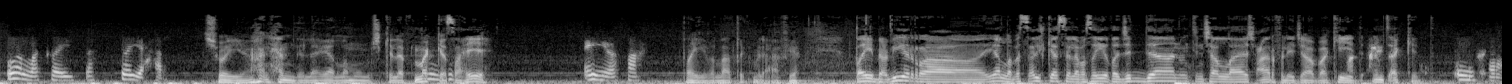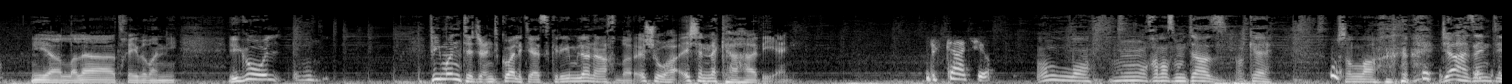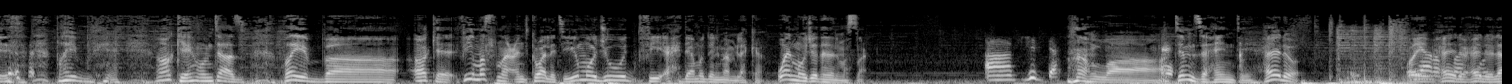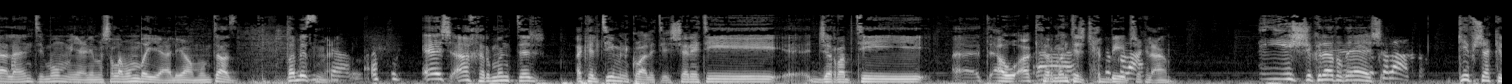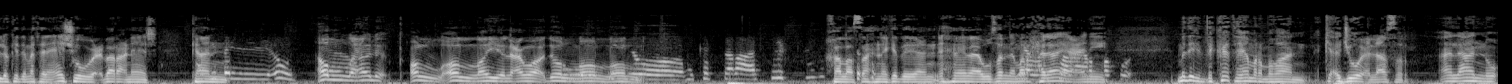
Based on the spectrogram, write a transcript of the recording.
والله كويسة. شوية حر. شوية. الحمد لله. يلا مو مشكلة. في مكة صحيح؟ أيوه صح. طيب الله يعطيكم العافية. طيب عبير آه، يلا بسألك أسئلة بسيطة جدا وأنت إن شاء الله إيش عارف الإجابة أكيد. أنا متأكد. يلا لا تخيب ظني. يقول في منتج عند Kwality آيس كريم لونه أخضر. إيش هو إيش النكهة هذه يعني؟ pistachio الله. خلاص ممتاز. okay. ما شاء الله. جاهز أنت؟ طيب. okay ممتاز. طيب آه، okay. في مصنع عند Kwality موجود في إحدى مدن المملكة. وين موجود هذا المصنع؟ آه في جدة. الله. تمزح أنت. حلو. طيب حلو حلو. لا لا أنت مو يعني ما شاء الله مو مضيعه اليوم ممتاز. طيب اسمع. الله. إيش آخر منتج أكلتيه من كواليتي شريتيه جربتيه أو أكثر آه، منتج تحبيه. بشكل عام؟ إيش الشوكولاتة إيش؟ شوكولاتة. كيف شكله كذا مثلا؟ إيش هو؟ عبارة عن إيش؟ كان بالعود. الله عليك. الله الله يا العواد. الله الله الله. فيه مكسرات. خلاص إحنا كذا يعني إحنا وصلنا مرحلة يعني. ما أدري تذكرت أيام رمضان كأجوع العصر. الآن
